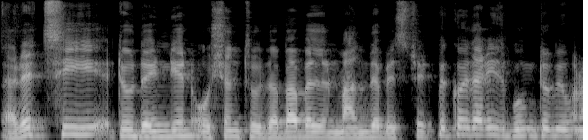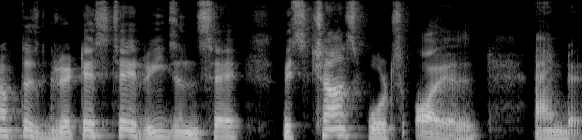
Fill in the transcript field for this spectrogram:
Red Sea to the Indian Ocean through the Bab el Mandeb Strait because that is going to be one of the greatest uh, regions uh, which transports oil and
